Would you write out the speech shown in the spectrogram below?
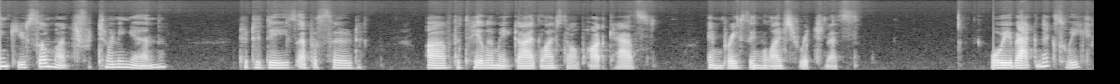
Thank you so much for tuning in to today's episode of the TaylorMade Guide Lifestyle Podcast, Embracing Life's Richness. We'll be back next week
